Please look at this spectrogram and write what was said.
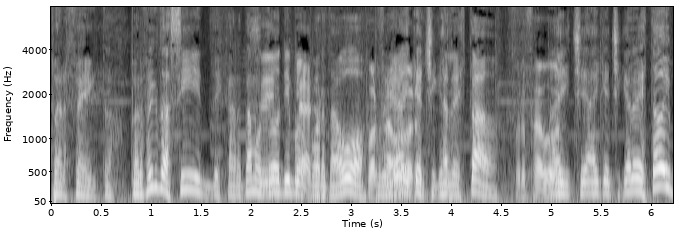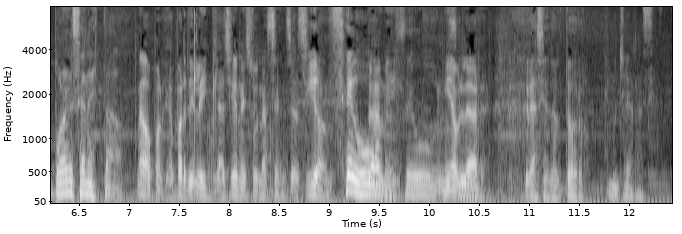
Perfecto, perfecto. Así descartamos todo tipo de portavoz. Por porque hay que achicar el Estado. Por favor. Hay, hay, que achicar el Estado y ponerse en Estado. No, porque aparte la inflación es una sensación. Seguro, seguro. Ni hablar. Gracias, doctor. Muchas gracias.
